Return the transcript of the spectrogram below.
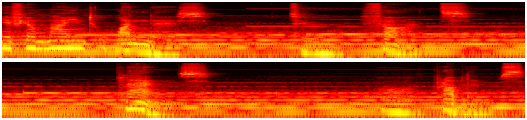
If your mind wanders to thoughts, plans, or problems,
